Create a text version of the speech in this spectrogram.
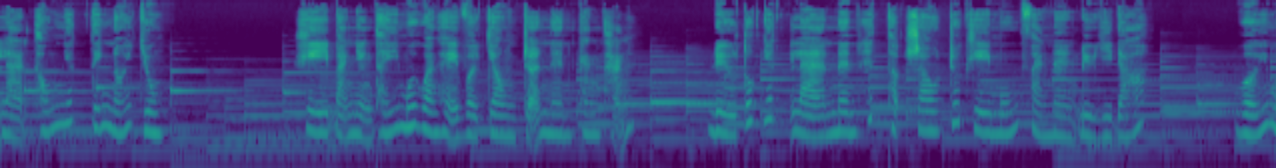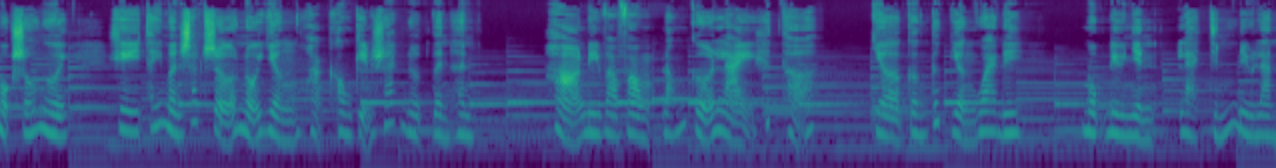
là thống nhất tiếng nói chung. Khi bạn nhận thấy mối quan hệ vợ chồng trở nên căng thẳng, điều tốt nhất là nên hít thật sâu trước khi muốn phàn nàn điều gì đó. Với một số người, khi thấy mình sắp sửa nổi giận hoặc không kiểm soát được tình hình, họ đi vào phòng đóng cửa lại hít thở chờ cơn tức giận qua đi. Một điều nhịn là chính điều lành.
